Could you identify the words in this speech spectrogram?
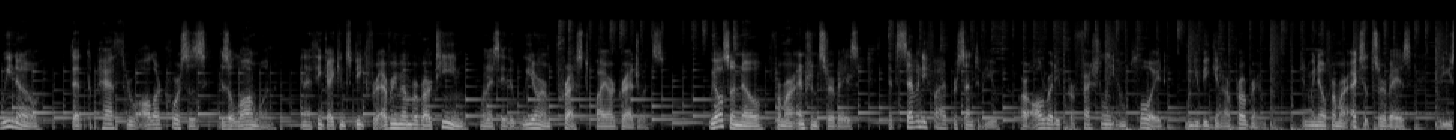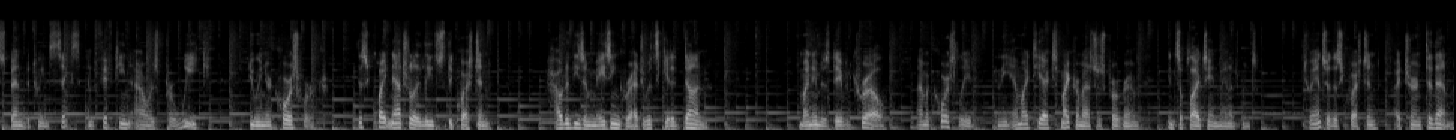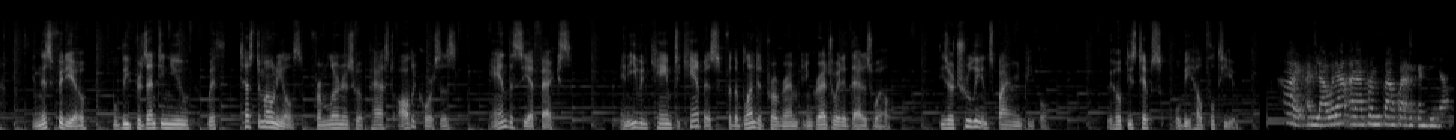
We know that the path through all our courses is a long one, and I think I can speak for every member of our team when I say that we are impressed by our graduates. We also know from our entrance surveys that 75% of you are already professionally employed when you begin our program. And we know from our exit surveys that you spend between 6 and 15 hours per week doing your coursework. This quite naturally leads to the question, how do these amazing graduates get it done? My name is David Correll. I'm a course lead in the MITx MicroMasters program in Supply Chain Management. To answer this question, I turn to them. In this video, we'll be presenting you with testimonials from learners who have passed all the courses and the CFX, and even came to campus for the blended program and graduated that as well. These are truly inspiring people. We hope these tips will be helpful to you. Hi, I'm Laura and I'm from San Juan, Argentina.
